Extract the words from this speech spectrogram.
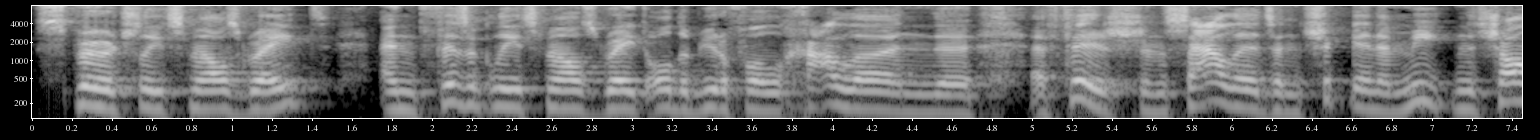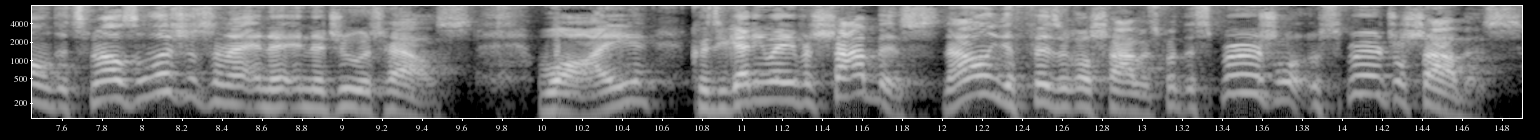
Spiritually, it smells great. And physically, it smells great. All the beautiful challah and uh, fish and salads and chicken and meat and challah. It smells delicious in a, in a, in a Jewish house. Why? Because you're getting ready for Shabbos. Not only the physical Shabbos, but the spiritual, spiritual Shabbos.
